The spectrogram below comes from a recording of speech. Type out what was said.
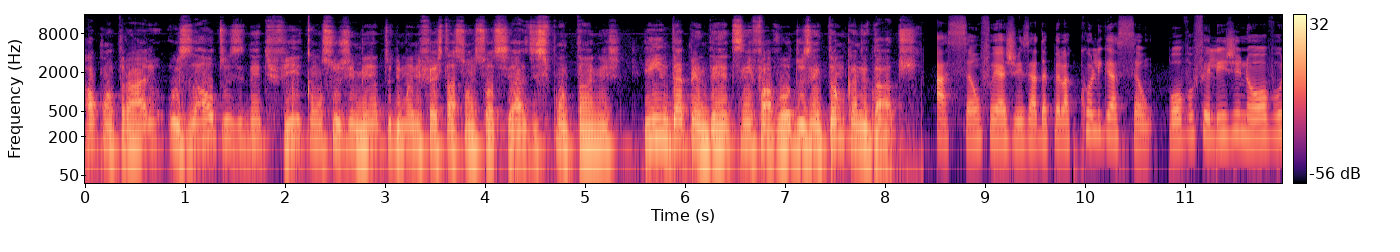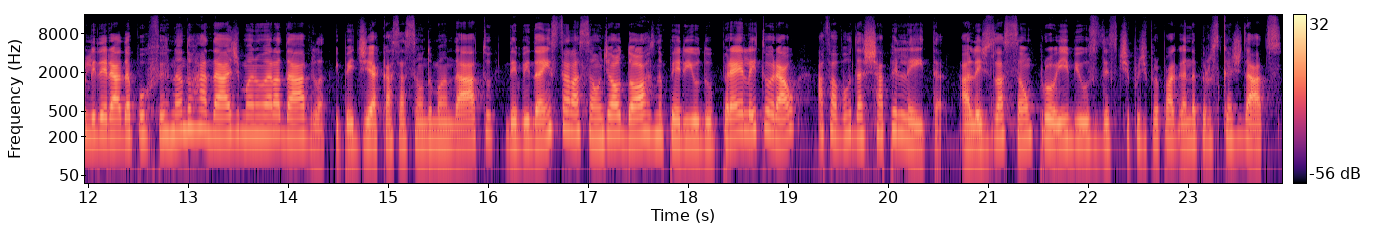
Ao contrário, os autos identificam o surgimento de manifestações sociais espontâneas e independentes em favor dos então candidatos. A ação foi ajuizada pela coligação Povo Feliz de Novo, liderada por Fernando Haddad e Manuela Dávila, e pedia a cassação do mandato devido à instalação de outdoors no período pré-eleitoral a favor da chapa eleita. A legislação proíbe o uso desse tipo de propaganda pelos candidatos.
